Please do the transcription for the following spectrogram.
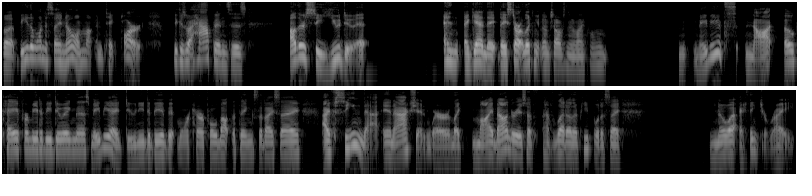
but be the one to say no, I'm not going to take part. Because what happens is others see you do it and again they they start looking at themselves and they're like, "Well, maybe it's not okay for me to be doing this. Maybe I do need to be a bit more careful about the things that I say. I've seen that in action where like my boundaries have have led other people to say, "You know what? I think you're right."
